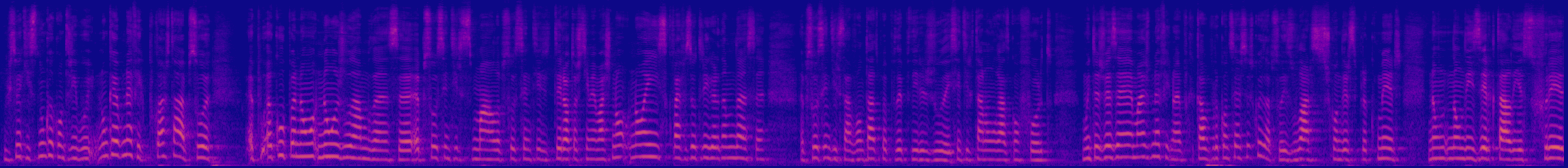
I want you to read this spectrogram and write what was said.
E perceber que isso nunca contribui, nunca é benéfico, porque lá está, a pessoa. A, culpa não, não ajuda à mudança, a pessoa sentir-se mal, a pessoa sentir, ter autoestima em baixo, não, não é isso que vai fazer o trigger da mudança. A pessoa sentir-se à vontade para poder pedir ajuda e sentir que está num lugar de conforto, muitas vezes é mais benéfico, não é? Porque acaba por acontecer estas coisas. A pessoa isolar-se, esconder-se para comer, não, não dizer que está ali a sofrer.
